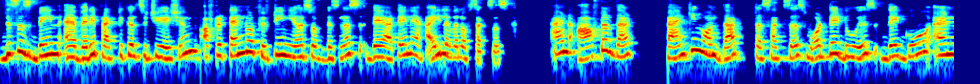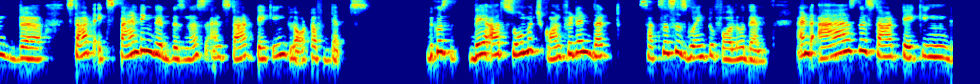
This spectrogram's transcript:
this has been a very practical situation. After 10 or 15 years of business they attain a high level of success. And after that banking on that success what they do is they go and start expanding their business and start taking lot of debts because they are so much confident that success is going to follow them. And as they start taking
